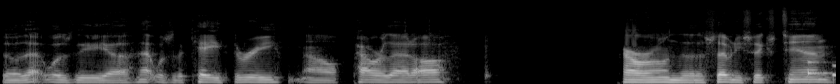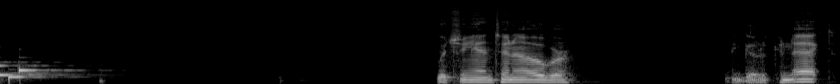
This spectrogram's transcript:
So that was the uh, that was the K3. I'll power that off. Power on the 7610. Switch the antenna over and go to connect.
